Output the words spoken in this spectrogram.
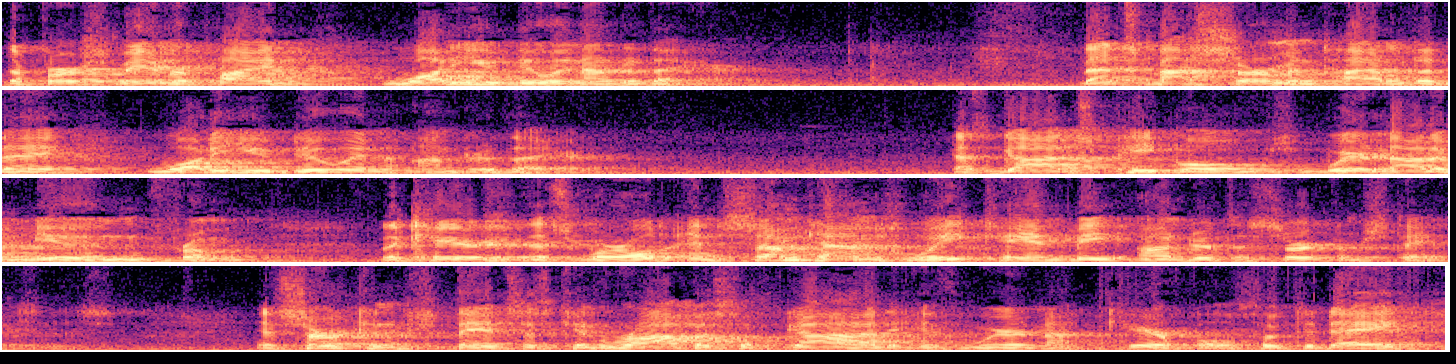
The first man replied, What are you doing under there? That's my sermon title today. What are you doing under there? As God's people, we're not immune from the cares of this world, and sometimes we can be under the circumstances. And circumstances can rob us of God if we're not careful. So today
